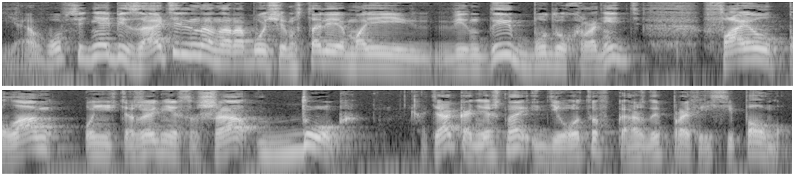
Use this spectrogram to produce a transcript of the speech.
я вовсе не обязательно на рабочем столе моей винды буду хранить файл план уничтожения США док. Хотя, конечно, идиотов в каждой профессии полно.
